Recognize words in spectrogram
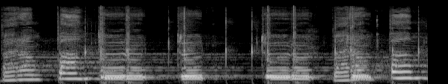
Ba-dum-bum, ba-dum-bum.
